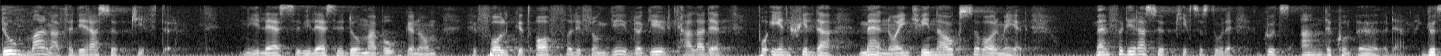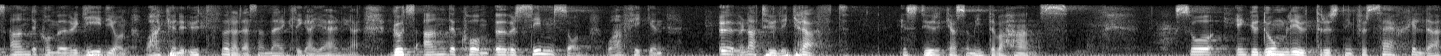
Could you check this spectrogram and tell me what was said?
domarna för deras uppgifter. Ni läser, vi läser i Domarboken om hur folket avföll ifrån Gud och Gud kallade på enskilda män och en kvinna också var med. Men för deras uppgift så står det Guds ande kom över dem. Guds ande kom över Gideon och han kunde utföra dessa märkliga gärningar. Guds ande kom över Simson och han fick en övernaturlig kraft. En styrka som inte var hans. Så en gudomlig utrustning för särskilda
